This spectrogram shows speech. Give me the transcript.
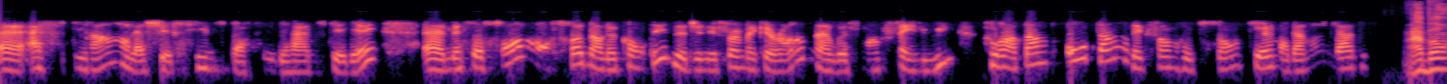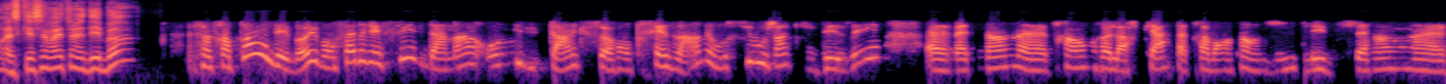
euh, aspirants à la chefferie du Parti libéral du Québec. Euh, mais ce soir, on sera dans le comté de Jennifer McCarron à Westmount-Saint-Louis pour entendre autant Alexandre Cusson que Mme Anglade. Ah bon, est-ce que ça va être un débat? Ce ne sera pas un débat. Ils vont s'adresser évidemment aux militants qui seront présents, mais aussi aux gens qui désirent euh, maintenant euh, prendre leur carte après avoir entendu les différents euh,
